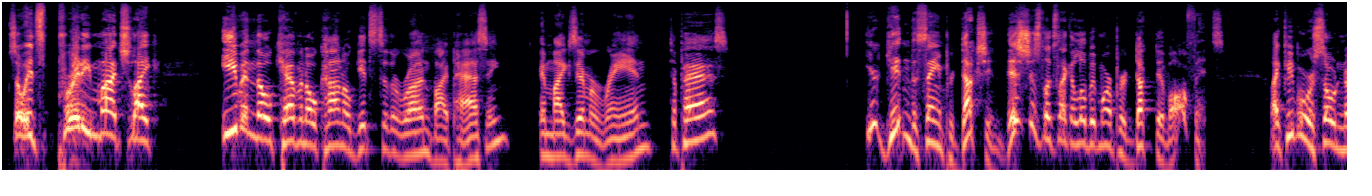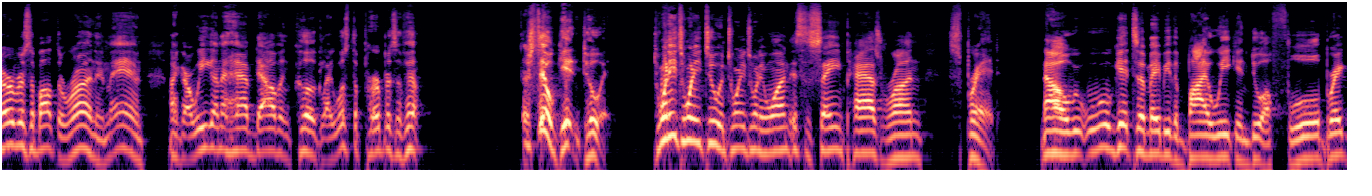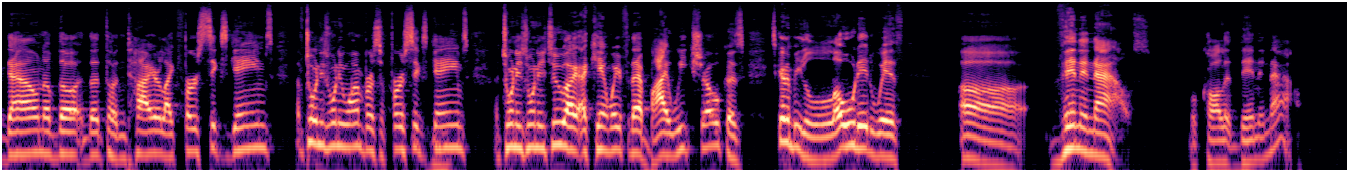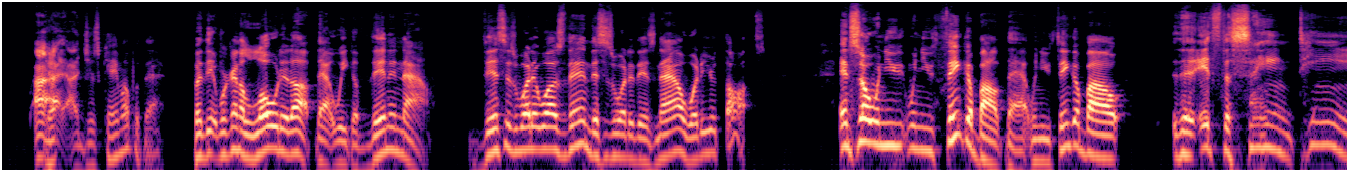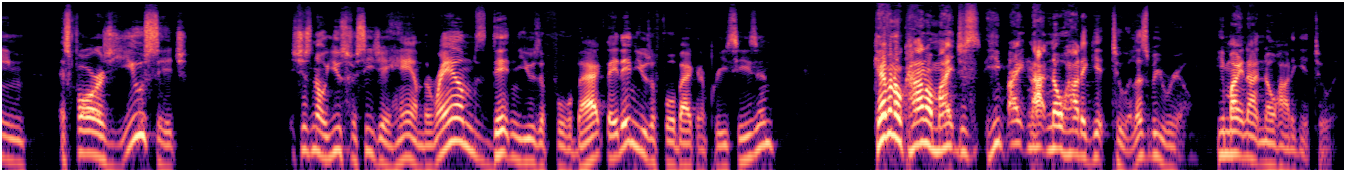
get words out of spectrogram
So it's pretty much like even though Kevin O'Connell gets to the run by passing, and Mike Zimmer ran to pass, you're getting the same production. This just looks like a little bit more productive offense. Like people were so nervous about the run, and man, like, are we gonna have Dalvin Cook? Like, what's the purpose of him? They're still getting to it. 2022 and 2021, it's the same pass run spread. Now we'll get to maybe the bye week and do a full breakdown of the, the, the entire like first six games of 2021 versus the first 6 mm-hmm. games of 2022. I, I can't wait for that bye week show because it's going to be loaded with uh then and nows. We'll call it then and now. I, I, I just came up with that, but we're going to load it up that week of then and now. This is what it was then. This is what it is now. What are your thoughts? And so when you when you think about that, when you think about that it's the same team as far as usage. It's just no use for CJ Ham. The Rams didn't use a fullback. They didn't use a fullback in the preseason. Kevin O'Connell might just he might not know how to get to it. Let's be real. He might not know how to get to it.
